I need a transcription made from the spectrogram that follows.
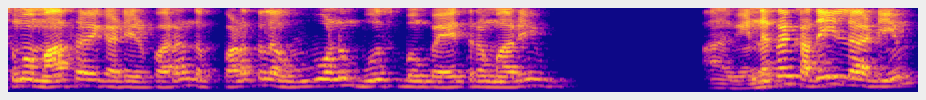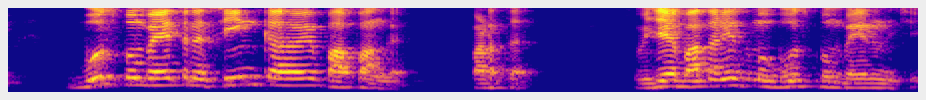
சும்மா மாசாவே காட்டியிருப்பார். அந்த படத்தில் ஒவ்வொன்றும் பூஸ் பம்பை ஏற்றுற மாதிரி என்னதான் கதை இல்லாட்டியும் பூஸ் பம்பை ஏற்றுற சீனுக்காகவே பார்ப்பாங்க படத்தை. விஜயை பார்த்தோன்னே சும்மா பூஸ் பம்பை இருந்துச்சு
